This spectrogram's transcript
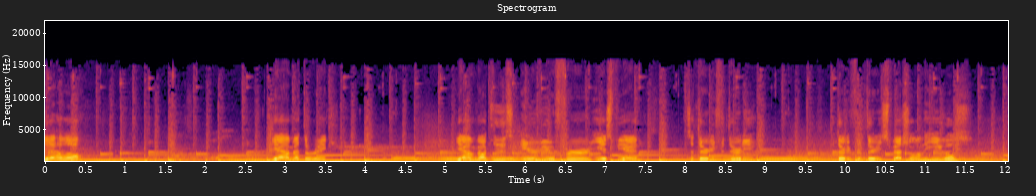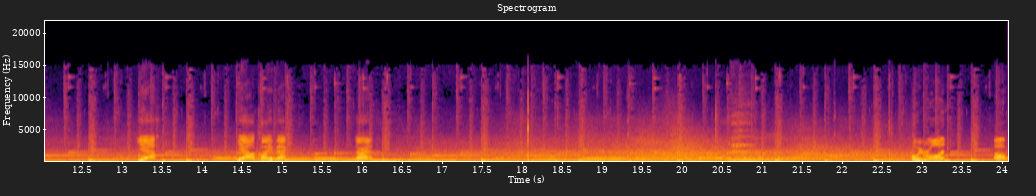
Yeah, hello? Yeah, I'm at the rink. Yeah, I'm about to do this interview for ESPN. It's a 30 for 30. 30 for 30 special on the Eagles. Yeah. Yeah, I'll call you back. All right. Are we rolling? Oh.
